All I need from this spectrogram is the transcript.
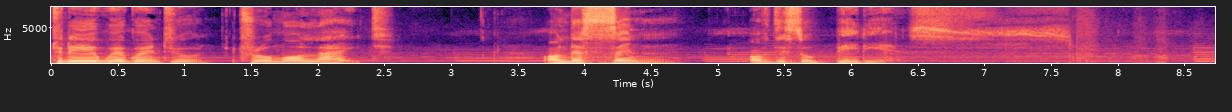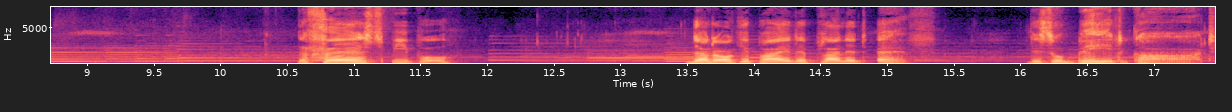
Today we are going to throw more light on the sin of disobedience. The first people that occupied the planet Earth disobeyed God.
